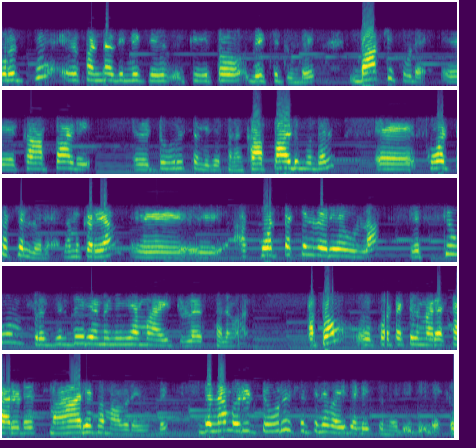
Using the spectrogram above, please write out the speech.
കുറച്ച് ഫണ്ട് അതിന്റെ ഇപ്പോ വെച്ചിട്ടുണ്ട്. ബാക്കി കൂടെ കാപ്പാട് ടൂറിസം വികസനം. കാപ്പാട് മുതൽ കോട്ടക്കൽ വരെ. നമുക്കറിയാം കോട്ടക്കൽ വരെയുള്ള ഏറ്റവും പ്രകൃതി രമണീയമായിട്ടുള്ള സ്ഥലമാണ്. അപ്പോ കോട്ടക്കൽ മരക്കാരുടെ സ്മാരകം അവിടെയുണ്ട്. ഇതെല്ലാം ഒരു ടൂറിസത്തിന് വഴിതെളിക്കുന്ന രീതിയിലേക്ക്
